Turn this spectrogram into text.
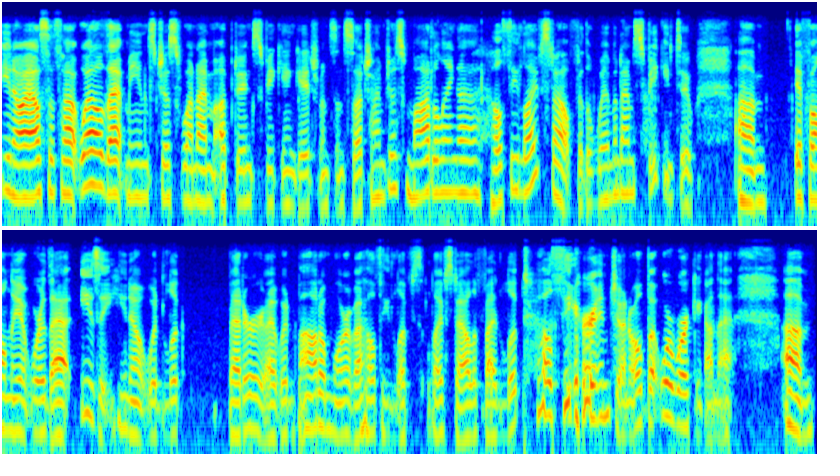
you know, I also thought, well, that means just when I'm up doing speaking engagements and such, I'm just modeling a healthy lifestyle for the women I'm speaking to. Um, if only it were that easy, you know, it would look better. I would model more of a healthy lifestyle if I looked healthier in general, but we're working on that. Um,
